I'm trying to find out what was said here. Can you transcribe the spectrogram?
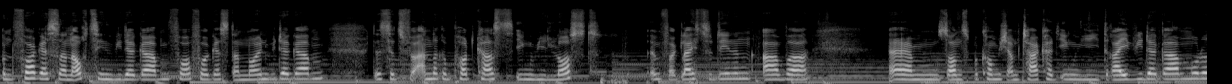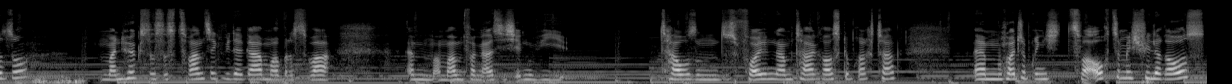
Und vorgestern auch 10 Wiedergaben, vorvorgestern 9 Wiedergaben. Das ist jetzt für andere Podcasts irgendwie lost im Vergleich zu denen, aber ähm, sonst bekomme ich am Tag halt irgendwie 3 Wiedergaben oder so. Mein höchstes ist 20 Wiedergaben, aber das war ähm, am Anfang, als ich irgendwie 1000 Folgen am Tag rausgebracht habe. Ähm, heute bringe ich zwar auch ziemlich viele raus,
